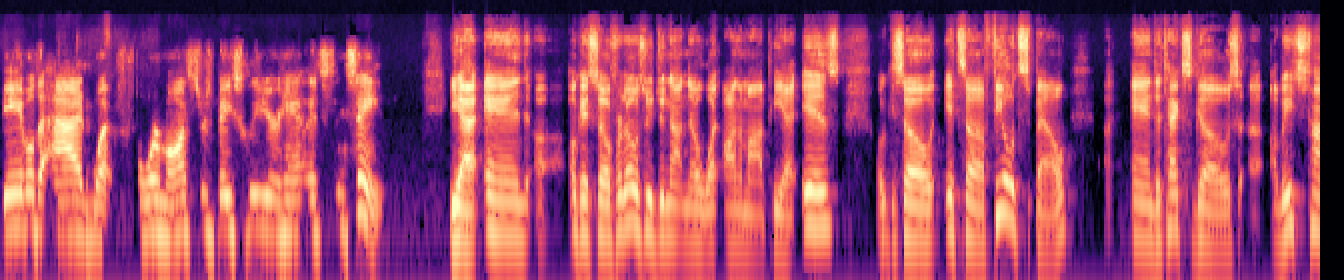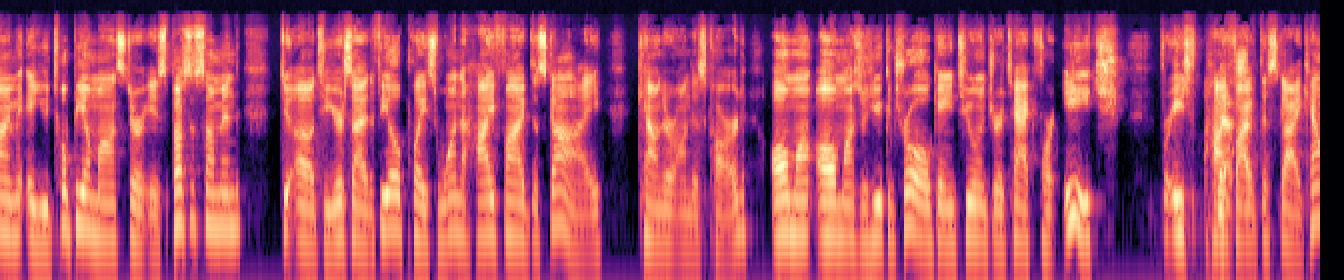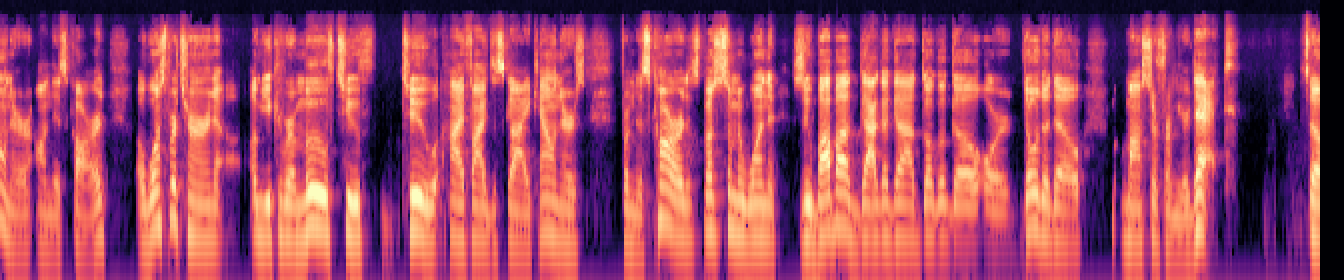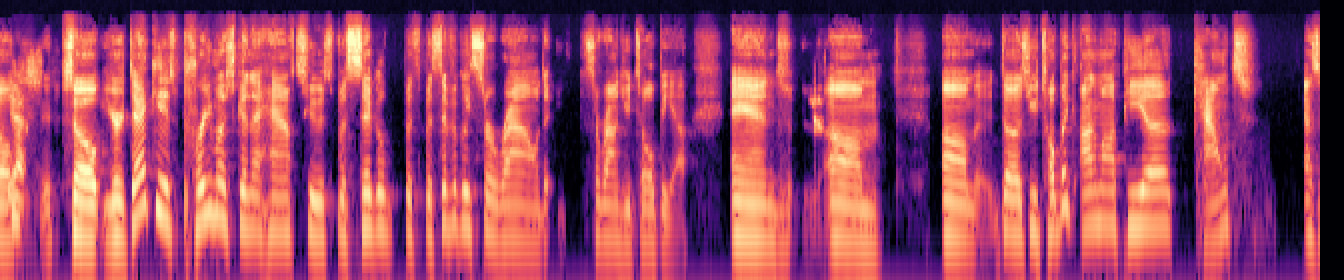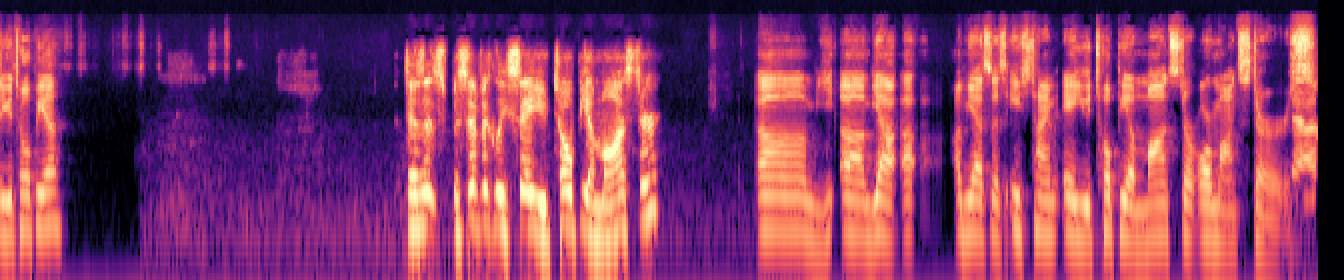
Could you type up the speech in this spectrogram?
being able to add what four monsters basically to your hand, it's insane. Yeah, and uh, okay, so for those who do not know what onomatopoeia is, okay, so it's a field spell, and the text goes: uh, of each time a Utopia monster is special summoned to, uh, to your side of the field, place one high five the sky counter on this card. All mon- all monsters you control gain 200 attack for each. For each high Yes. five the sky counter on this card, uh, once per turn, uh, you can remove two two high five the sky counters from this card. Special summon one Zubaba, Gagaga, Go Go Go, or Dododo monster from your deck. So, Yes. so your deck is pretty much gonna have to specific, specifically surround surround Utopia, and um, um, does Utopic Onomatopoeia count as a Utopia? Does it specifically say Utopia monster? Um, um, yeah, uh, um, yes. It's each time a Utopia monster or monsters. Yeah.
